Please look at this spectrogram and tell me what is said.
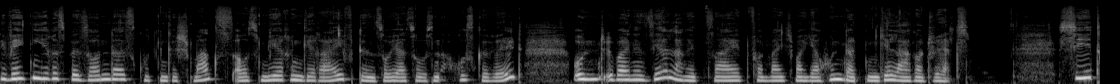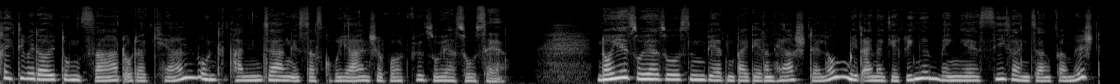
die wegen ihres besonders guten Geschmacks aus mehreren gereiften Sojasoßen ausgewählt und über eine sehr lange Zeit von manchmal Jahrhunderten gelagert wird. Sie trägt die Bedeutung Saat oder Kern und Kanjang ist das koreanische Wort für Sojasauce. Neue Sojasoßen werden bei deren Herstellung mit einer geringen Menge Siganjang vermischt,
